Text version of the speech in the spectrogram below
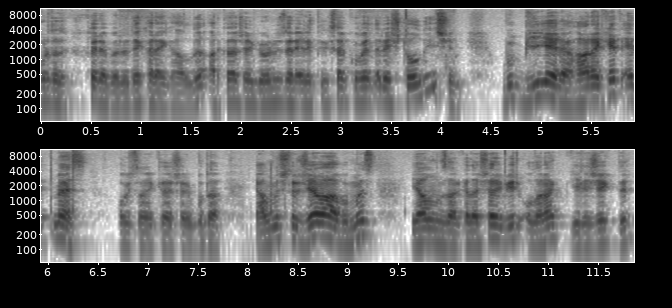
burada da kare bölü D kare kaldı. Arkadaşlar gördüğünüz üzere elektriksel kuvvetler eşit olduğu için bu bir yere hareket etmez. O yüzden arkadaşlar bu da yanlıştır. Cevabımız yalnız arkadaşlar bir olarak gelecektir.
